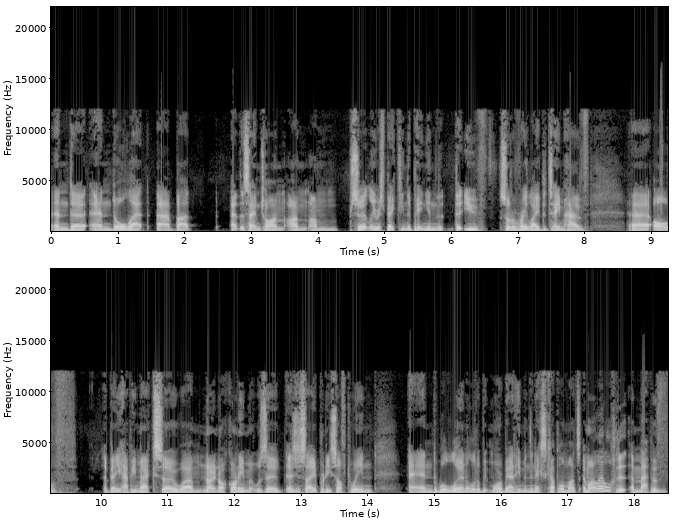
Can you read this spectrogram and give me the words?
and uh, and all that. Uh, but at the same time, I'm I'm certainly respecting the opinion that, that you've sort of relayed the team have uh, of Be Happy Max. So um, no knock on him. It was a as you say a pretty soft win, and we'll learn a little bit more about him in the next couple of months. Am I allowed to look at a map of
